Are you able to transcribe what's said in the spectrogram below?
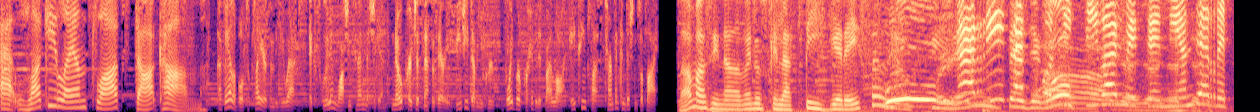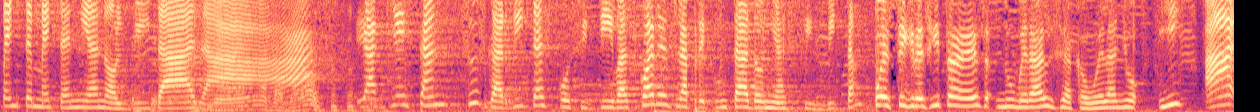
at LuckyLandSlots.com. Available to players in the U.S., excluding Washington and Michigan. No purchase necessary. VGW Group. Void prohibited by law. 18 plus. Terms and conditions apply. Nada más y nada menos que la tigresa de Occidente Garritas llegó. positivas me tenían, de repente me tenían olvidada. Y aquí están sus garritas positivas. ¿Cuál es la pregunta, doña Silvita? Pues tigresita es numeral, se acabó el año y Ah,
